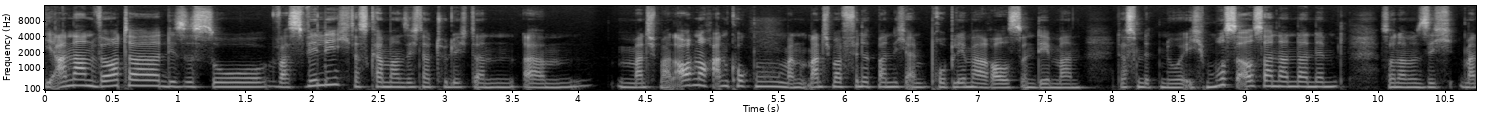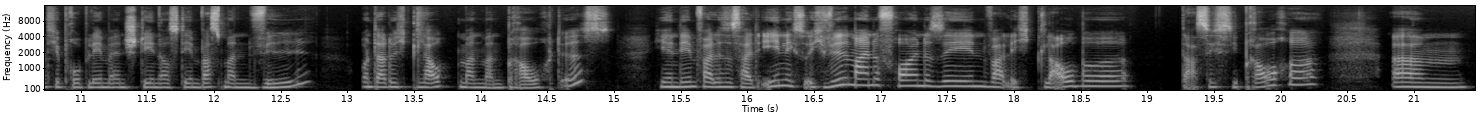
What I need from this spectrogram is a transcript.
die anderen Wörter, dieses so, was will ich, das kann man sich natürlich dann ähm, manchmal auch noch angucken. Man, manchmal findet man nicht ein Problem heraus, indem man das mit nur ich muss auseinander nimmt, sondern sich manche Probleme entstehen aus dem, was man will und dadurch glaubt man, man braucht es. Hier in dem Fall ist es halt ähnlich so, ich will meine Freunde sehen, weil ich glaube, dass ich sie brauche. Ähm,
